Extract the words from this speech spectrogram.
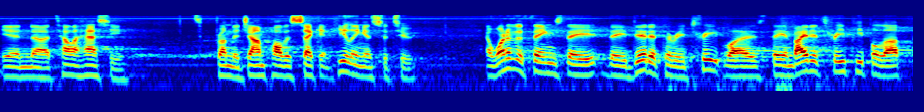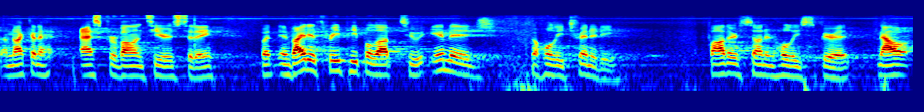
in uh, Tallahassee. It's from the John Paul II Healing Institute. And one of the things they, they did at the retreat was they invited three people up. I'm not going to ask for volunteers today, but invited three people up to image the Holy Trinity Father, Son, and Holy Spirit. Now,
